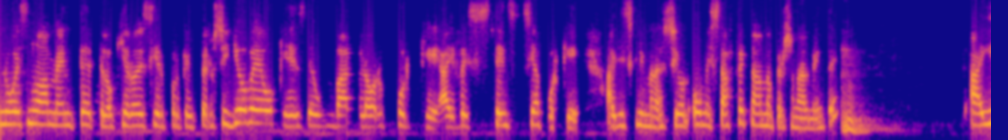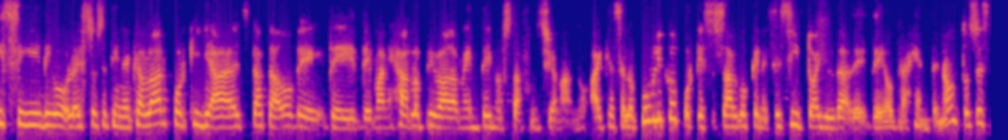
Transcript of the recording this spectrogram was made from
No es nuevamente, te lo quiero decir, porque, pero si yo veo que es de un valor porque hay resistencia, porque hay discriminación o me está afectando personalmente, ahí sí digo, esto se tiene que hablar porque ya he tratado de, de, manejarlo privadamente y no está funcionando. Hay que hacerlo público porque eso es algo que necesito ayuda de, de, otra gente, ¿no? Entonces...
